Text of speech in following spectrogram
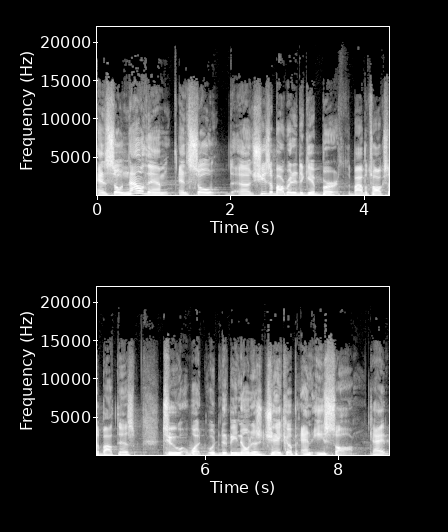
And so now then, and so uh, she's about ready to give birth. The Bible talks about this to what would be known as Jacob and Esau. Okay.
